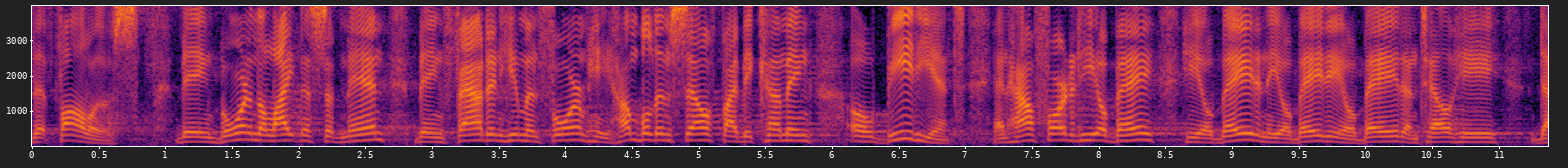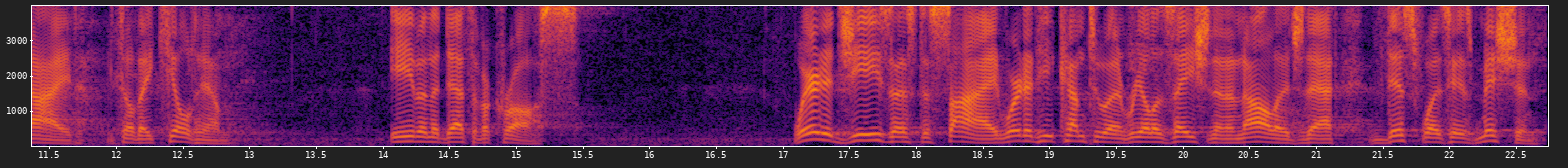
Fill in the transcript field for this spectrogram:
that follows. Being born in the likeness of men, being found in human form, he humbled himself by becoming obedient. And how far did he obey? He obeyed and he obeyed and he obeyed until he died, until they killed him, even the death of a cross. Where did Jesus decide? Where did he come to a realization and a knowledge that this was his mission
